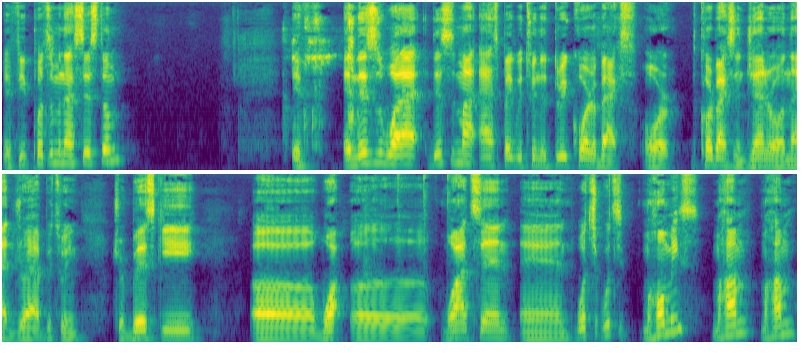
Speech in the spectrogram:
If he puts him in that system, if and this is what I this is my aspect between the three quarterbacks or the quarterbacks in general in that draft between Trubisky, uh, uh, Watson, and what's what's Mahomes? Muhammad, Muhammad,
